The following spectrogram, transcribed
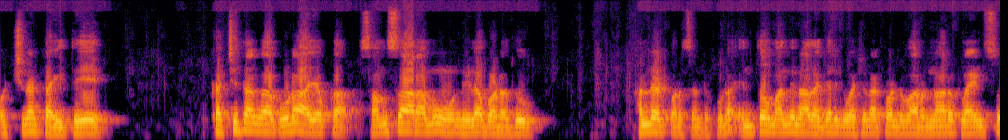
వచ్చినట్టయితే ఖచ్చితంగా కూడా ఆ యొక్క సంసారము నిలబడదు. హండ్రెడ్ పర్సెంట్ కూడా. ఎంతో మంది నా దగ్గరికి వచ్చినటువంటి వారు ఉన్నారు క్లయింట్స్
